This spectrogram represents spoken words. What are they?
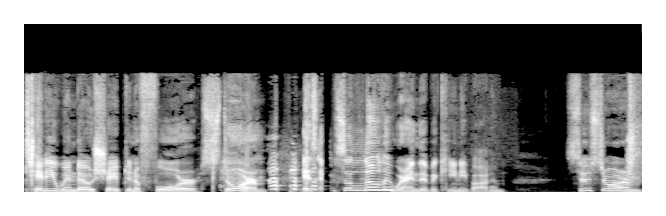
titty window shaped in a four, Storm is absolutely wearing the bikini bottom. Sue Storm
